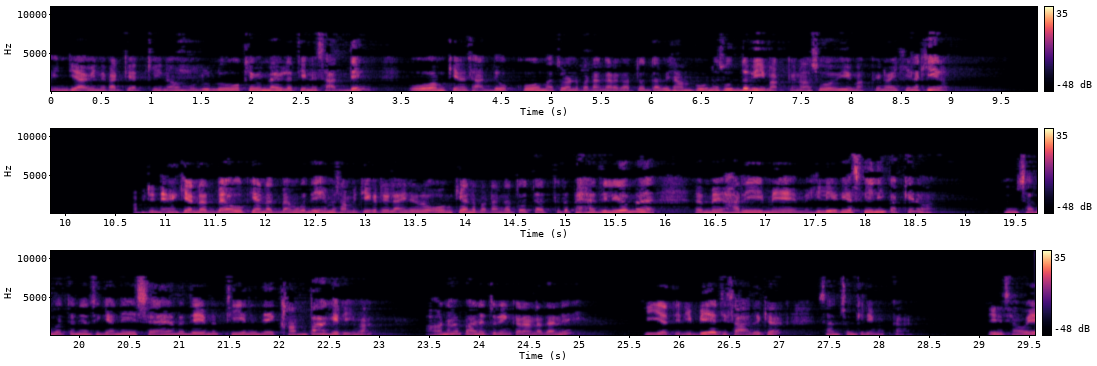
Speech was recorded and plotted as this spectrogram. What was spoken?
ඉන්දියාවේ ඉන්න කට්ටියත් කියනවා මුළු ලෝකෙම ඇවිල්ලා තියෙන සද්දෙන් ඕම් කියන සද්දේ ඔක්කොම අතුරන්න පටන් අරගත්තොත් අපි සම්පූර්ණ සුද්ධ වීමක් වෙනවා සුව වීමක් වෙනවා කියලා කියනවා. අපිට නෑ කියන්නත් බෑ ඕක කියන්නත් බෑ මොකද එහෙම සමිතියකට වෙලා ඉඳලා ඕම් කියන්න පටන් ගත්තොත් ඇත්තට පැහැදිලිවම මේ හරි මේ හිලේරියස් ෆීලිං එකක් එනවා. මොකද සරුවචනයන්ස කියන්නේ සෑම දෙයක්ම තියෙන දේ කම්පා කිරීමක් ආනාපාන තුලින් කරන්න දන්නේ ඊ ඇති ලිබේ ඇති සාධක සංසුන් කිරීමක් කරන්න. ඒ නිසා ඔය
